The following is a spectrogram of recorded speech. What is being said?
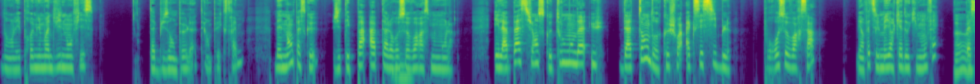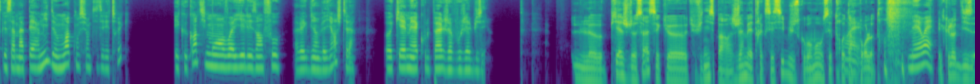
dans les premiers mois de vie de mon fils, t'abuses un peu là, t'es un peu extrême. Ben non, parce que j'étais pas apte à le Mhm. recevoir à ce moment-là. Et la patience que tout le monde a eue d'attendre que je sois accessible pour recevoir ça, mais en fait, c'est le meilleur cadeau qu'ils m'ont fait. Ah ouais. Parce que ça m'a permis de moi conscientiser les trucs. Et que quand ils m'ont envoyé les infos avec bienveillance, j'étais là, ok, mais à culpa, j'avoue, j'ai abusé. Le piège de ça, c'est que tu finisses par jamais être accessible jusqu'au moment où c'est trop tard pour l'autre. Mais ouais. Et que l'autre dise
